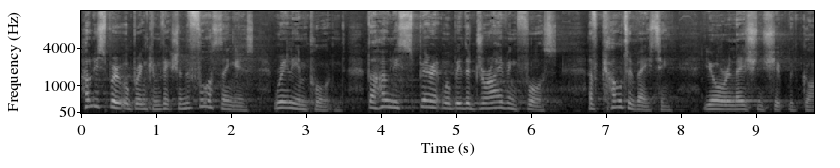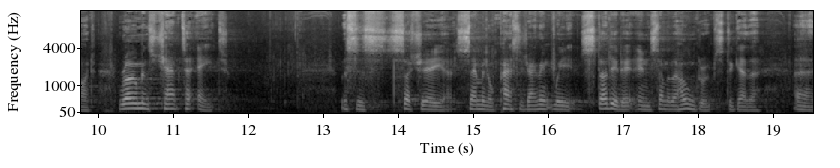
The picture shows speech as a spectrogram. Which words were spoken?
Holy Spirit will bring conviction. The fourth thing is really important. The Holy Spirit will be the driving force of cultivating your relationship with God. Romans chapter 8. This is such a uh, seminal passage. I think we studied it in some of the home groups together uh,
